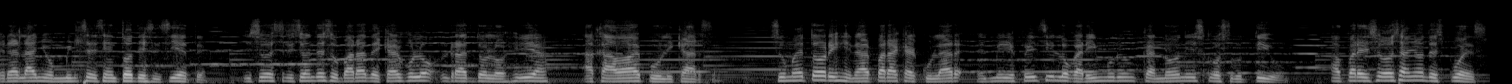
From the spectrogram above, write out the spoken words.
era el año 1617 y su descripción de sus varas de cálculo radiología acaba de publicarse. Su método original para calcular el difícil logaritmo canonis constructivo apareció dos años después.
